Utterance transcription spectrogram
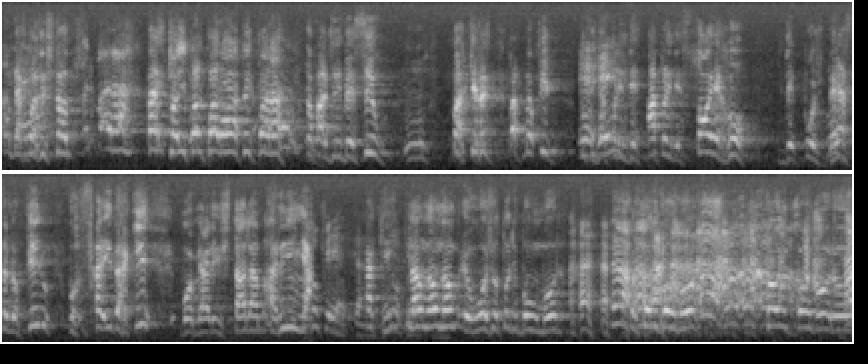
Onde é que nós estamos? Pode parar. É isso aí, pode parar, tem que parar. Tá parado de imbecil? Mas, meu filho, tem que aprender, aprender. Só errou. Depois dessa, meu filho, vou sair daqui, vou me alistar na marinha. Aqui. Não, não, não. Eu hoje eu tô de bom humor. Eu tô de bom humor. Tô de bom humor hoje.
